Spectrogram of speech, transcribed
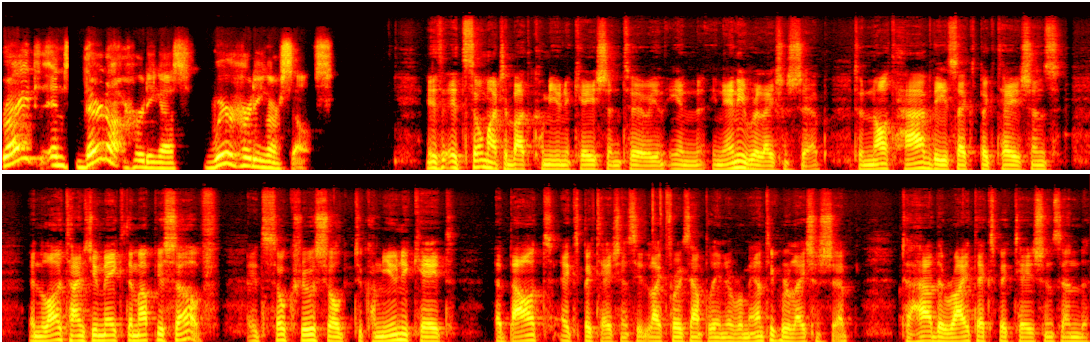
right? And they're not hurting us, we're hurting ourselves. It's, it's so much about communication too in, in, in any relationship to not have these expectations. And a lot of times you make them up yourself. It's so crucial to communicate about expectations. Like, for example, in a romantic relationship, to have the right expectations and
